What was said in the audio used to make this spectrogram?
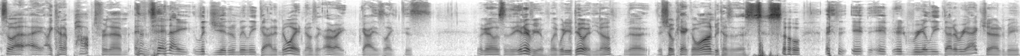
so I, I, I kind of popped for them, and then I legitimately got annoyed, and I was like, "All right, guys, like this, we're gonna listen to the interview. Like, what are you doing? You know, the the show can't go on because of this." so it it it really got a reaction out of me,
